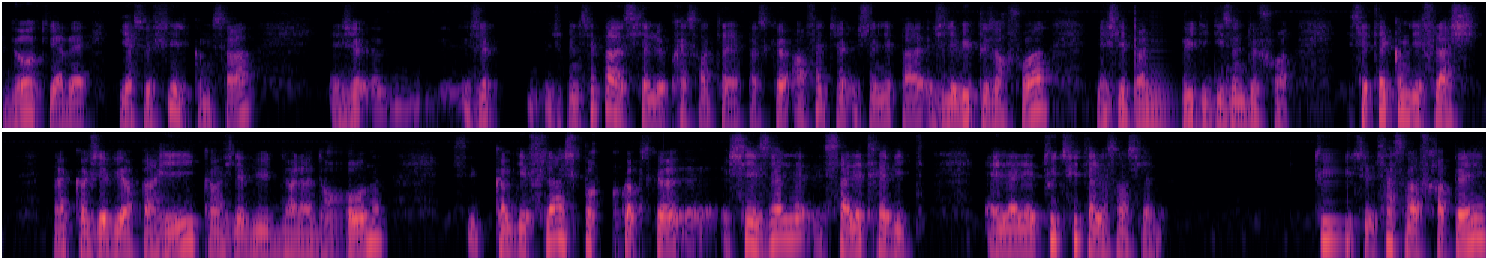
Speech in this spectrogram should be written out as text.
Donc, il y, avait, il y a ce fil comme ça. Et je, je, je ne sais pas si elle le pressentait, parce que en fait, je, je l'ai pas, vu plusieurs fois, mais je l'ai pas vu des dizaines de fois. C'était comme des flashs. Hein, quand je l'ai vu à Paris, quand je l'ai vu dans la Drôme, comme des flashs. Pourquoi? Parce que chez elle, ça allait très vite. Elle allait tout de suite à l'essentiel. Ça, ça m'a frappé.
